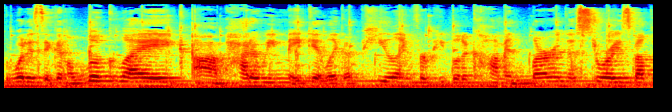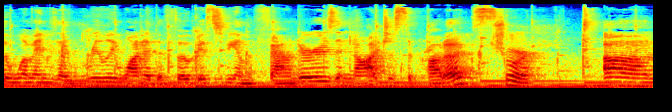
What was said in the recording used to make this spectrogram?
What is it going to look like? Um, how do we make it like appealing for people to come and learn the stories about the women? Because I really wanted the focus to be on the founders and not just the products Sure. um,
